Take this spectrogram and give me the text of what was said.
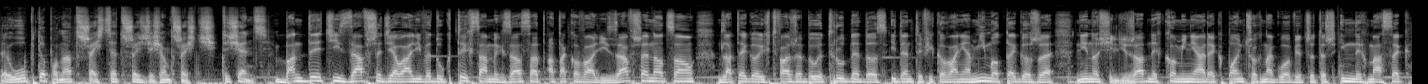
e, łup to ponad 666 tysięcy. Bandyci zawsze działali według tych samych zasad, atakowali zawsze nocą, dlatego ich twarze były trudne do zidentyfikowania, mimo tego, że nie nosili żadnych kominiarek, pończoch na głowie czy też innych masek.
